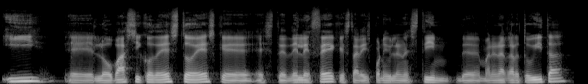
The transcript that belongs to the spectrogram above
Y eh, lo básico de esto es que este DLC, que estará disponible en Steam de manera gratuita,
